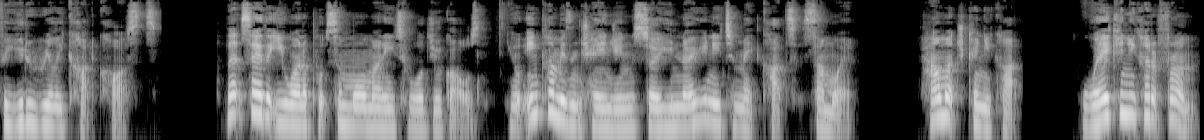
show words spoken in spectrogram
for you to really cut costs. Let's say that you want to put some more money towards your goals. Your income isn't changing, so you know you need to make cuts somewhere. How much can you cut? Where can you cut it from?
